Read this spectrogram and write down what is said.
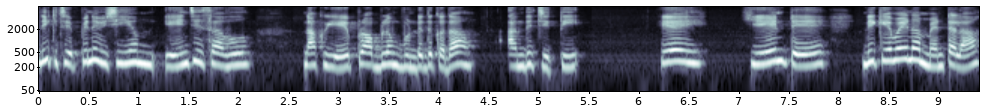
నీకు చెప్పిన విషయం ఏం చేశావు? నాకు ఏ ప్రాబ్లం ఉండదు కదా? అంది చిట్టి. ఏయ్ ఏంటే? నీకేమైనా మెంటలా?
